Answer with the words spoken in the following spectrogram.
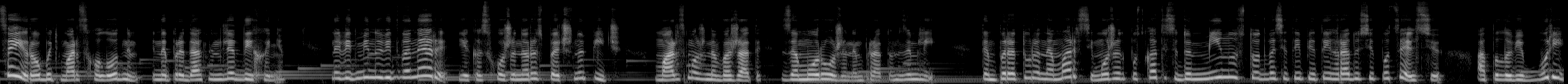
Це і робить Марс холодним і непридатним для дихання. На відміну від Венери, яка схожа на розпечену піч, Марс можна вважати замороженим братом Землі. Температура на Марсі може опускатися до мінус 125 градусів по Цельсію, а пилові бурі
